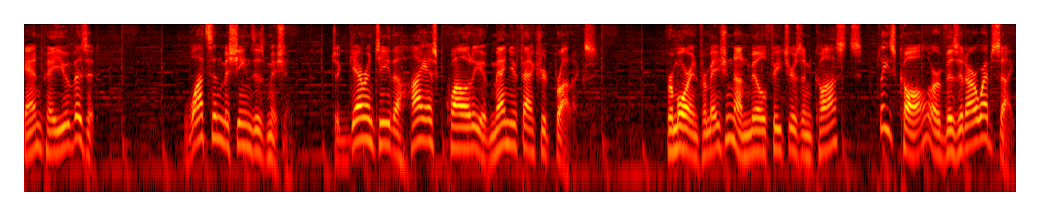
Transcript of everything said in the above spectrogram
can pay you a visit. Watson Machines' mission to guarantee the highest quality of manufactured products. For more information on mill features and costs, please call or visit our website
